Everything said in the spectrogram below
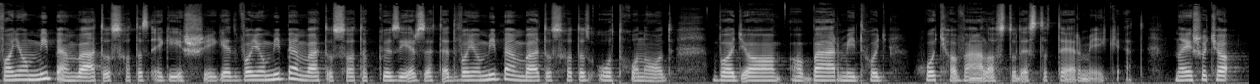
vajon miben változhat az egészséged, vajon miben változhat a közérzeted, vajon miben változhat az otthonod, vagy a, a bármid, hogy hogyha választod ezt a terméket. Na és hogyha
